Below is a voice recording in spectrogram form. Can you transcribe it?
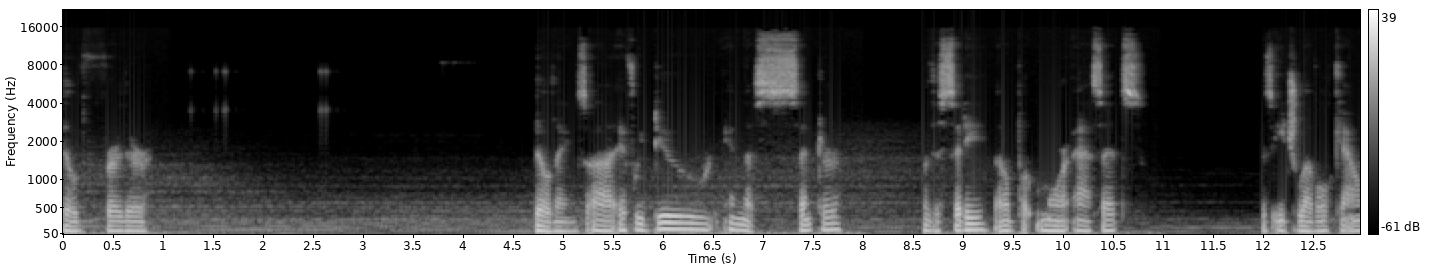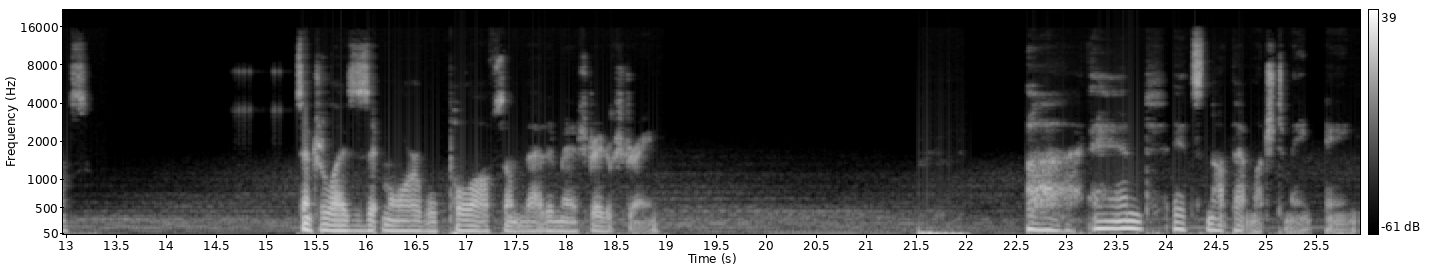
build further buildings. Uh, if we do in the center of the city, that'll put more assets because each level counts. Centralizes it more, we'll pull off some of that administrative strain. Uh, and it's not that much to maintain.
